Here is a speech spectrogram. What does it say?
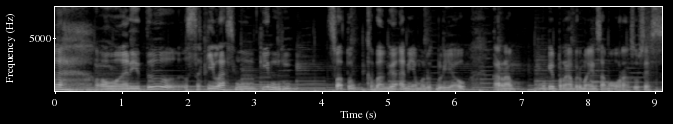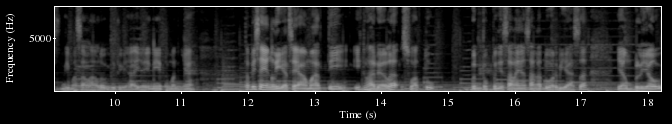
ah omongan itu sekilas mungkin suatu kebanggaan ya menurut beliau. Karena mungkin pernah bermain sama orang sukses di masa lalu gitu ya. Ya ini temennya. Tapi saya ngelihat saya amati itu adalah suatu bentuk penyesalan yang sangat luar biasa yang beliau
